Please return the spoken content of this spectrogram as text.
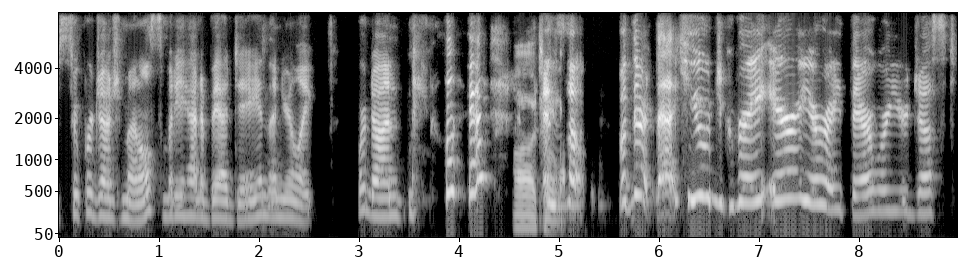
super judgmental. Somebody had a bad day and then you're like, we're done. uh, and so, but there that huge gray area right there where you're just,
